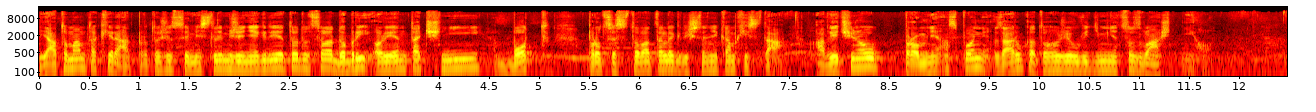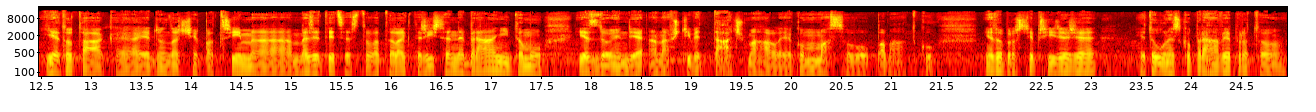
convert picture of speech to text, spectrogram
Já to mám taky rád, protože si myslím, že někdy je to docela dobrý orientační bod pro cestovatele, když se někam chystá. A většinou pro mě aspoň záruka toho, že uvidím něco zvláštního. Je to tak, já jednoznačně patřím eh, mezi ty cestovatele, kteří se nebrání tomu jet do Indie a navštívit Taj Mahal jako masovou památku. Mně to prostě přijde, že je to UNESCO právě proto,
